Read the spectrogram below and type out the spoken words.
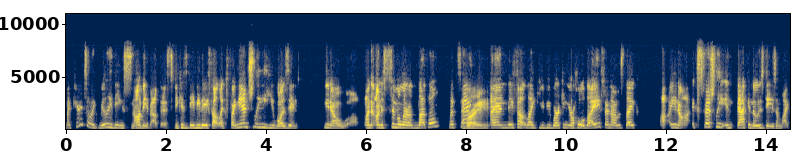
my parents are like really being snobby about this because maybe they felt like financially he wasn't, you know, on on a similar level, let's say. Right. And they felt like you'd be working your whole life. And I was like, uh, you know, especially in back in those days, I'm like,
